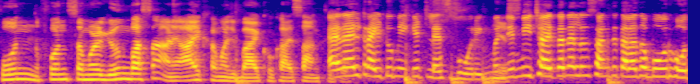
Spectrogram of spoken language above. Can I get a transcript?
फोन फोन समोर घेऊन बसा आणि ऐका माझी बायको काय अँड सांगते I try to make it less boring म्हणजे Yes. मी चैतन्याला सांगते त्याला तर बोर होत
